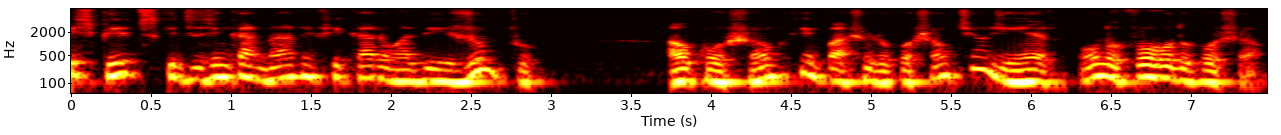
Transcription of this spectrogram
espíritos que desencarnaram e ficaram ali junto ao colchão, porque embaixo do colchão tinha dinheiro, ou no forro do colchão.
